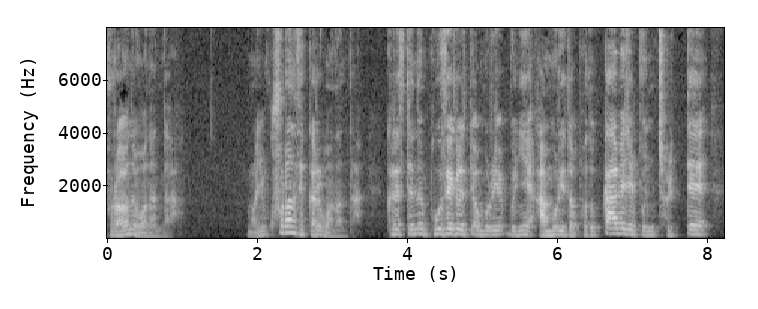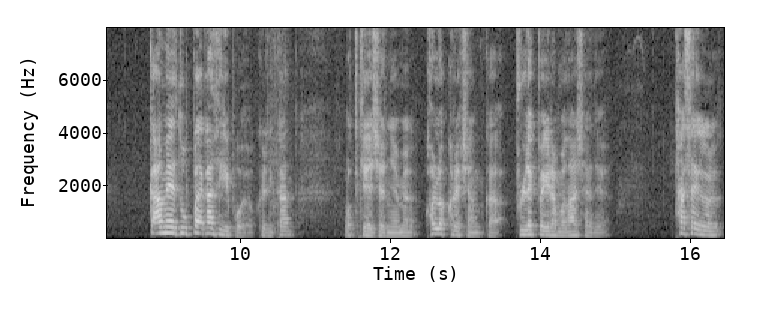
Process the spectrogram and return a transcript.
브라운을 원한다. 뭐 아니면 쿨한 색깔을 원한다. 그랬을 때는 보색을 분이 아무리 덮어도 까매질 뿐 절대 까매도 빨간색이 보여. 그러니까 어떻게 하셨냐면 컬러 커렉션, 그러니까 블랙백을 한번 하셔야 돼요. 탈색을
